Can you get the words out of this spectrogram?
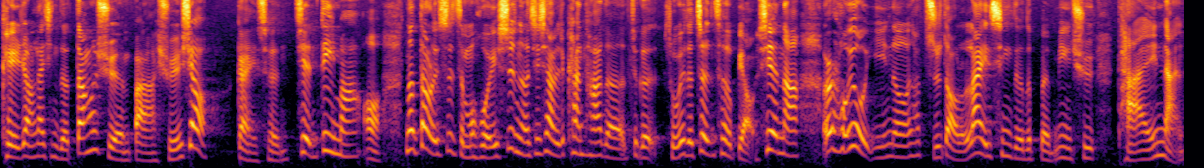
可以让赖清德当选，把学校。改成建地吗？哦，那到底是怎么回事呢？接下来就看他的这个所谓的政策表现呐。而侯友谊呢，他指导了赖清德的本命区台南，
